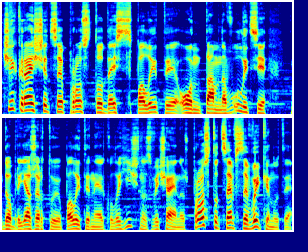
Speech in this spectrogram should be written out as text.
чи краще це просто десь спалити он там на вулиці. Добре, я жартую, палити не екологічно, звичайно ж, просто це все викинути.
